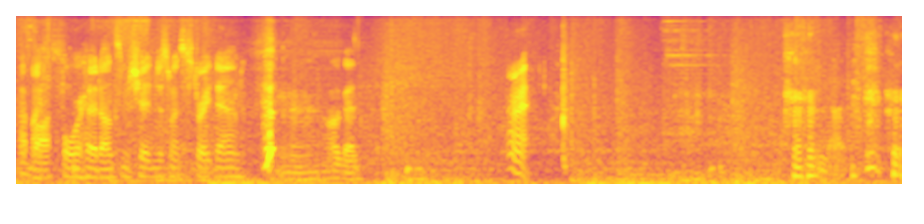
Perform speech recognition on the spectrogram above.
I got my Boss. forehead on some shit and just went straight down. Mm, all good. Alright.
